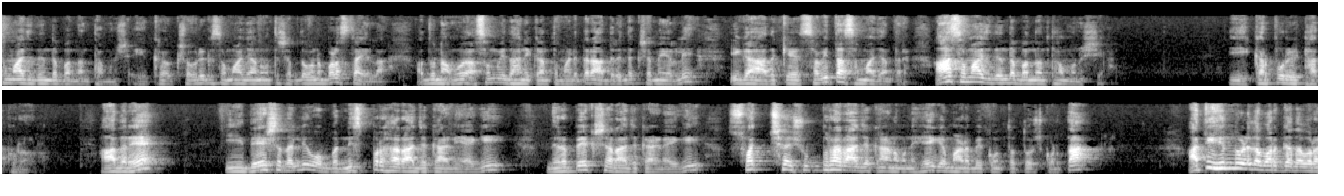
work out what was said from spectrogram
ಸಮಾಜದಿಂದ ಬಂದಂಥ ಮನುಷ್ಯ. ಈ ಕ್ಷೌರಿಕ ಸಮಾಜ ಅನ್ನುವಂಥ ಶಬ್ದವನ್ನು ಬಳಸ್ತಾ ಇಲ್ಲ. ಅದು ನಾವು ಅಸಂವಿಧಾನಿಕ ಅಂತ ಮಾಡಿದ್ದಾರೆ. ಆದ್ದರಿಂದ ಕ್ಷಮೆ ಇರಲಿ. ಈಗ ಅದಕ್ಕೆ ಸವಿತಾ ಸಮಾಜ ಅಂತಾರೆ. ಆ ಸಮಾಜದಿಂದ ಬಂದಂಥ ಮನುಷ್ಯ, ಈ ಕರ್ಪೂರಿ ಠಾಕೂರ್ ಅವರು. ಆದರೆ ಈ ದೇಶದಲ್ಲಿ ಒಬ್ಬ ನಿಸ್ಪೃಹ ರಾಜಕಾರಣಿಯಾಗಿ, ನಿರಪೇಕ್ಷ ರಾಜಕಾರಣಿಯಾಗಿ, ಸ್ವಚ್ಛ, ಶುಭ್ರ ರಾಜಕಾರಣವನ್ನು ಹೇಗೆ ಮಾಡಬೇಕು ಅಂತ ತೋರಿಸ್ಕೊಡ್ತಾ, ಅತಿ ಹಿಂದುಳಿದ ವರ್ಗದವರ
